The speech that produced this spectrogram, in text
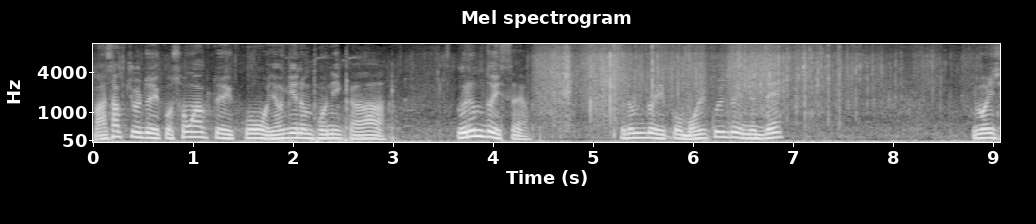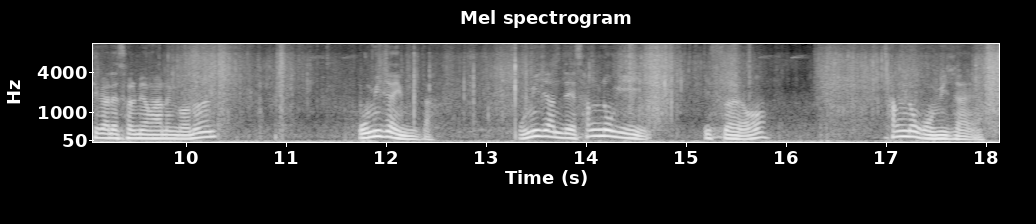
마삭줄도 있고 송악도 있고 여기는 보니까 으름도 있어요. 으름도 있고 멀꿀도 있는데 이번 시간에 설명하는 거는 오미자입니다. 오미자인데 상록이 있어요. 상록 오미자예요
